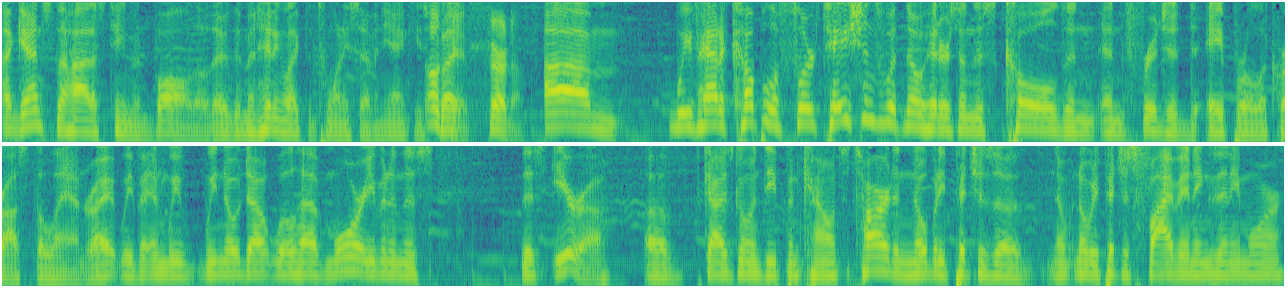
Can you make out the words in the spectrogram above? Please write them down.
against the hottest team in ball, though. They're, they've been hitting like the 27 Yankees. Okay, But fair enough. um, we've had a couple of flirtations with no hitters in this cold and, and frigid April across the land, right? We've and we we no doubt will have more even in this this era of guys going deep in counts. It's hard, and nobody pitches a no, nobody pitches five innings anymore.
